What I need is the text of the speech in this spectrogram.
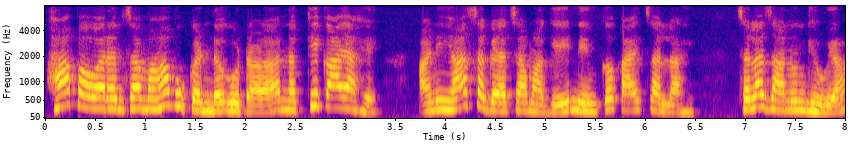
हा पवारांचा महाभूखंड घोटाळा नक्की काय आहे? आणि ह्या सगळ्याचा मागे नेमकं काय चाललं आहे? चला जाणून घेऊया.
